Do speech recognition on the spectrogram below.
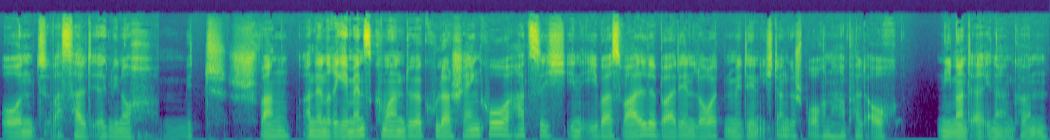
Und was halt irgendwie noch mitschwang, an den Regimentskommandeur Kulaschenko hat sich in Eberswalde bei den Leuten, mit denen ich dann gesprochen habe, halt auch niemand erinnern können.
